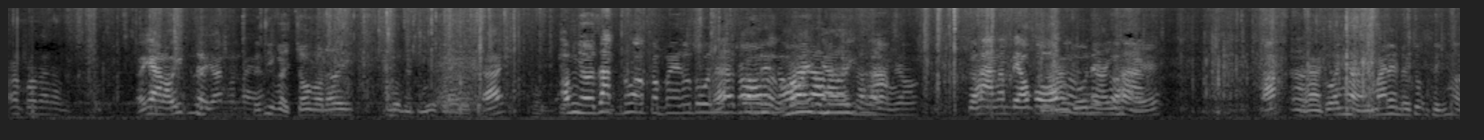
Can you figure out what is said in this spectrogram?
Bắt con ra ở nhà nó ít người cho ăn con này thế thì phải cho vào đây. Mượn cái túi của đấy. Ông nhớ dặn nó cầm về cho tôi nhá. cho Cầm về cho mai lên cửa hàng cho. Cửa hàng làm đéo có. cửa hàng chỗ nhà anh Hải Hả? hàng chỗ anh Hải mai lên đấy trộm thính mà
